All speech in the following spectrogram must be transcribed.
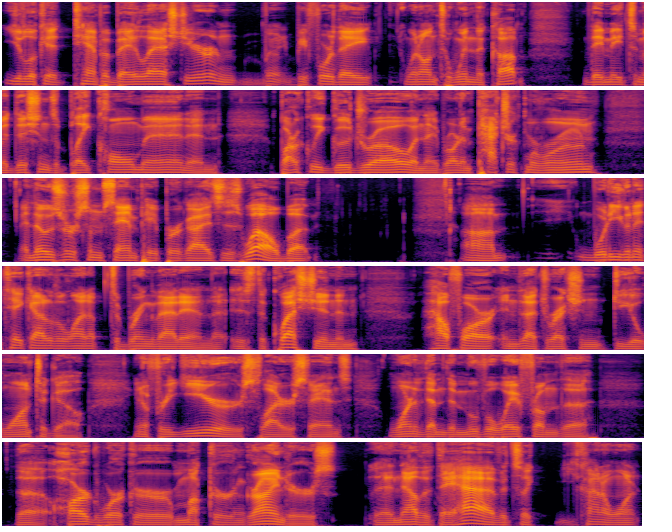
you look at Tampa Bay last year, and before they went on to win the cup, they made some additions of Blake Coleman and Barclay Goodrow, and they brought in Patrick Maroon, and those are some sandpaper guys as well. But um, what are you going to take out of the lineup to bring that in? That is the question. And how far in that direction do you want to go? You know, for years, Flyers fans wanted them to move away from the the hard worker, mucker, and grinders And now that they have, it's like you kind of want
